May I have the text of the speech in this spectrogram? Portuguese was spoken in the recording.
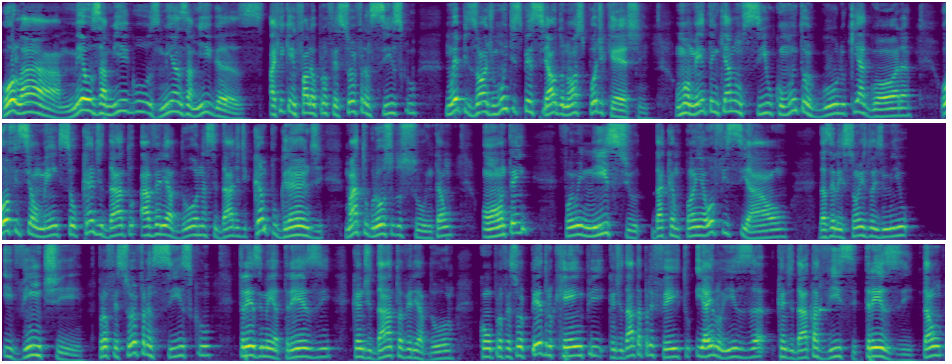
Olá, meus amigos, minhas amigas. Aqui quem fala é o professor Francisco, num episódio muito especial do nosso podcast. Um momento em que anuncio com muito orgulho que agora, oficialmente, sou candidato a vereador na cidade de Campo Grande, Mato Grosso do Sul. Então, ontem foi o início da campanha oficial das eleições 2020 professor Francisco, 13613, candidato a vereador, com o professor Pedro Kemp, candidato a prefeito, e a Heloísa, candidata a vice, 13. Então,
